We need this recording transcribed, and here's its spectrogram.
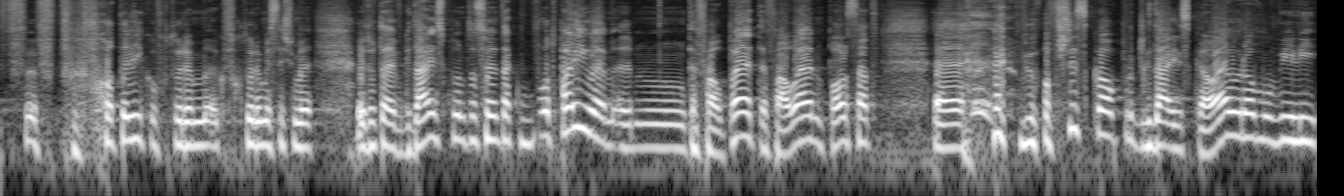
w, w, w hoteliku, w którym, w którym jesteśmy tutaj w Gdańsku, no to sobie tak odpaliłem em, TVP, TVN, Polsat. E, Było wszystko oprócz Gdańska. O euro mówili,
